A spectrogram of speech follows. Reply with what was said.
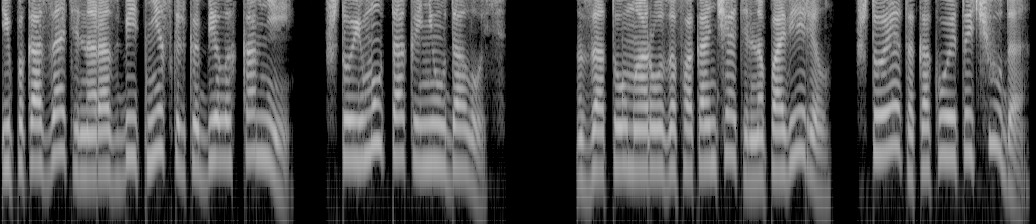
и показательно разбить несколько белых камней, что ему так и не удалось. Зато Морозов окончательно поверил, что это какое-то чудо,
